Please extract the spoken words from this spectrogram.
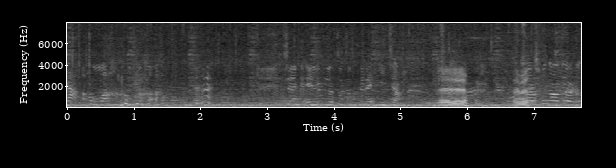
ya Allah Allah. Şimdi elimle tutup direkt yiyeceğim. Ee, evet Sonra bunu alıyoruz,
